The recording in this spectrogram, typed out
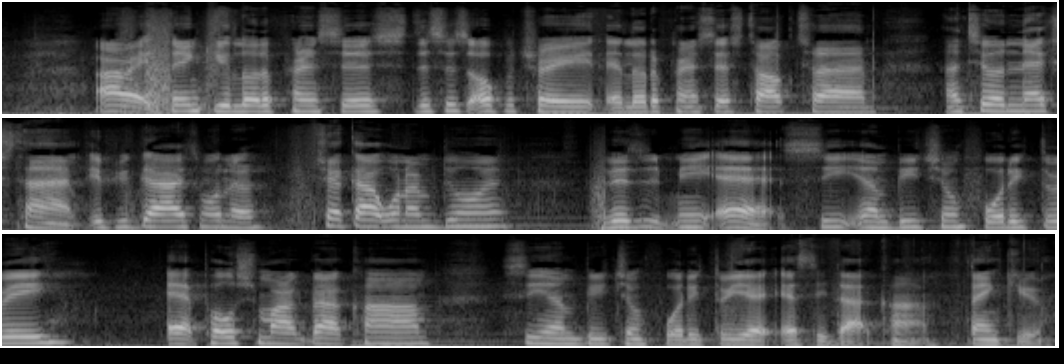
All right, thank you, Little Princess. This is Oprah Trade at Little Princess Talk Time. Until next time, if you guys want to check out what I'm doing, visit me at CM Beecham 43 at Poshmark.com, CM Beecham 43 at Etsy.com. Thank you.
